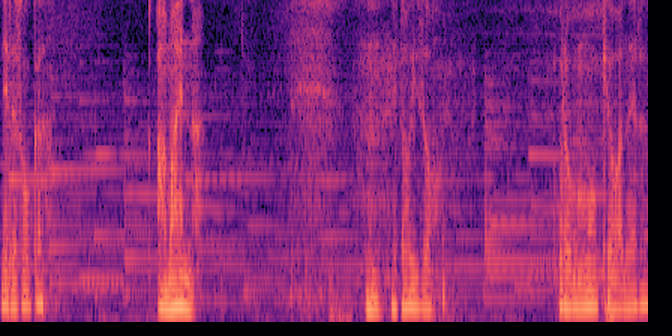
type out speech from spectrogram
寝れそうか？甘えんな。うん、寝た方がいいぞ。俺ももう今日は寝るよ。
